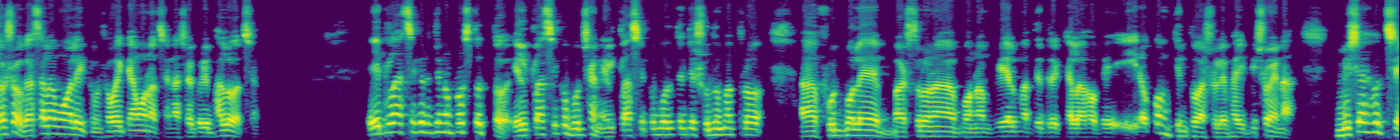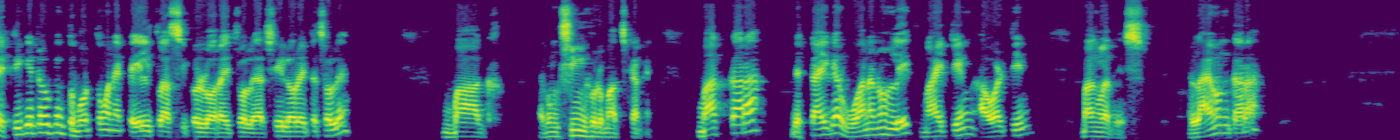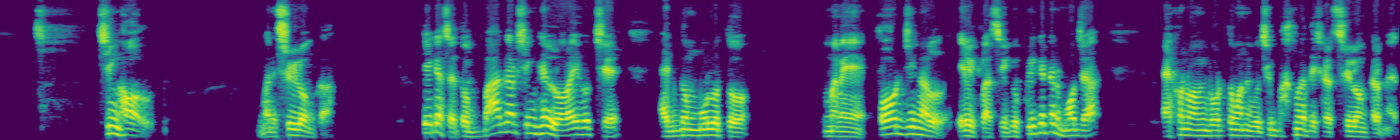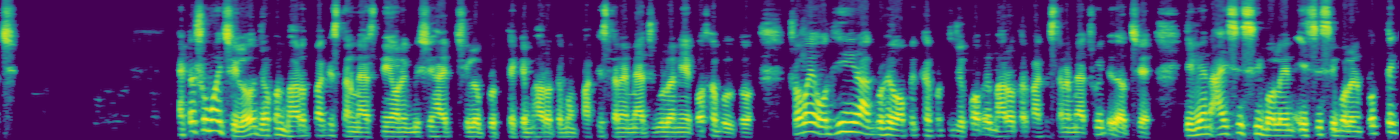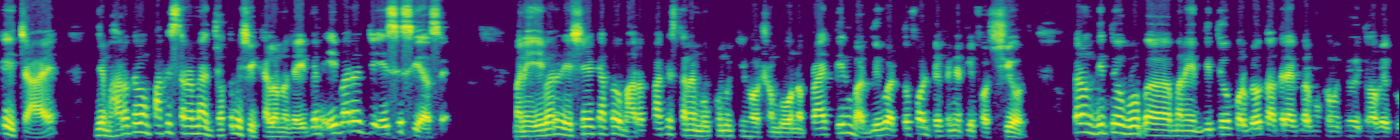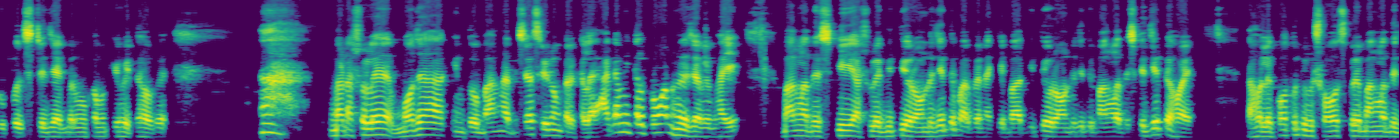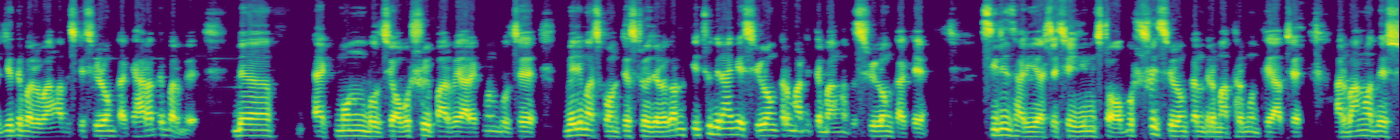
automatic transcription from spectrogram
দর্শক, আসসালামু আলাইকুম। সবাই কেমন আছেন? আশা করি ভালো আছেন। এল ক্লাসিকের জন্য প্রস্তুত তো? এল ক্লাসিকো বুঝছেন এল ক্লাসিকো বলতে যে শুধুমাত্র ফুটবলে বার্সেলোনা, বনাম, রিয়াল মাদ্রিদের খেলা হবে, এইরকম কিন্তু আসলে ভাই বিষয় না। বিষয় হচ্ছে, ক্রিকেটেও কিন্তু বর্তমানে একটা এল ক্লাসিকোর লড়াই চলে, আর সেই লড়াইটা চলে বাঘ এবং সিংহর মাঝখানে। বাঘ কারা? The tiger one and only my team our team Bangladesh. Lion কারা? সিংহল। মানে শ্রীলঙ্কা। ঠিক আছে? তো বাঘ আর সিংহের লড়াই হচ্ছে একদম মূলত মানে অরিজিনাল এল ক্লাসিকো ক্রিকেটের মজা এখনও আমি বর্তমানে বলছি বাংলাদেশ আর শ্রীলঙ্কার ম্যাচ একটা সময় ছিল যখন ভারত পাকিস্তান ম্যাচ নিয়ে অনেক বেশি হাইপ ছিল প্রত্যেকে ভারত এবং পাকিস্তানের ম্যাচগুলো নিয়ে কথা বলতো। সবাই অধীর আগ্রহে অপেক্ষা করতে যে কবে ভারত আর পাকিস্তানের ম্যাচ হইতে যাচ্ছে। ইভেন আইসিসি বলেন এসিসি বলেন, প্রত্যেকেই চায় যে ভারত এবং পাকিস্তানের ম্যাচ যত বেশি খেলানো যায়। ইভেন এইবারের যে এসিসি আছে মানে এবারের এশিয়া কাপেও ভারত পাকিস্তানের মুখোমুখি হওয়ার সম্ভাবনা প্রায় তিনবার, দুইবার তো ফর ডেফিনেটলি ফর শিওর কারণ দ্বিতীয় গ্রুপ মানে দ্বিতীয় পর্বেও তাদের একবার মুখোমুখি হইতে হবে গ্রুপ স্টেজে একবার মুখোমুখি হইতে হবে। বাট আসলে মজা কিন্তু বাংলাদেশ আর শ্রীলঙ্কার খেলায়। আগামীকাল প্রমাণ হয়ে যাবে ভাই, বাংলাদেশ কি আসলে দ্বিতীয় রাউন্ডে যেতে পারবে নাকি বা দ্বিতীয় রাউন্ডে যদি বাংলাদেশকে যেতে হয়, তাহলে কতটুকু সহজ করে বাংলাদেশ যেতে পারবে, বাংলাদেশকে শ্রীলঙ্কাকে হারাতে পারবে? এক মন বলছে অবশ্যই পারবে আর এক মন বলছে ভেরি মাছ কন্টেস্ট হয়ে যাবে। কারণ কিছুদিন আগে শ্রীলঙ্কার মাটিতে বাংলাদেশ শ্রীলঙ্কাকে সিরিজ হারিয়ে আসে, সেই জিনিসটা অবশ্যই শ্রীলঙ্কানদের মাথার মধ্যে আছে। আর বাংলাদেশ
